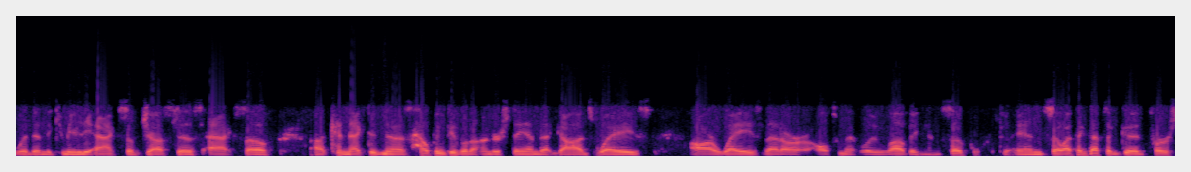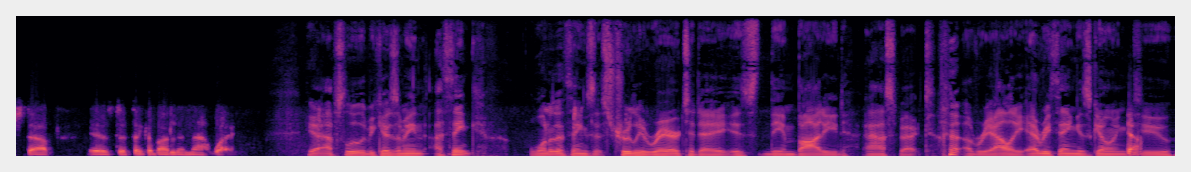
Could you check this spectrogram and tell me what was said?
within the community, acts of justice, acts of uh, connectedness, helping people to understand that God's ways are ways that are ultimately loving and so forth. And so I think that's a good first step is to think about it in that way. Yeah, absolutely. Because I mean, I think one of the things that's truly rare today is the embodied aspect of reality. Everything is going yeah. to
